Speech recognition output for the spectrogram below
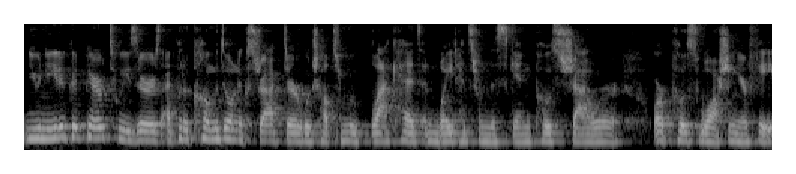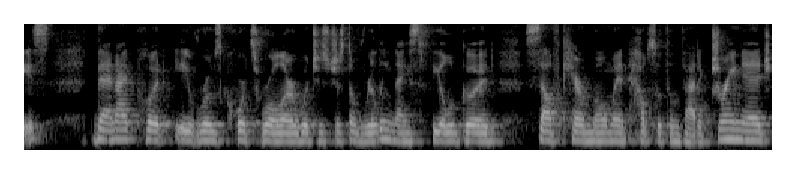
you need a good pair of tweezers. I put a comedone extractor, which helps remove blackheads and whiteheads from the skin post shower or post washing your face. Then I put a rose quartz roller, which is just a really nice feel good self care moment, helps with lymphatic drainage,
